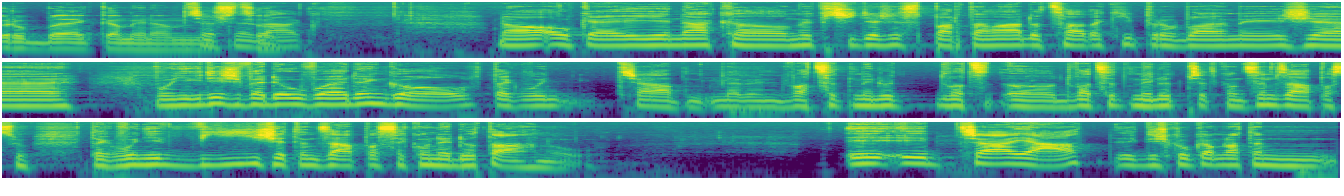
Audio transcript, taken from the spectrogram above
ruble někam jinam, víš Přesně co. tak. No, OK, jinak uh, mi přijde, že Sparta má docela taký problémy, že oni když vedou o jeden gol, tak oni třeba, nevím, 20 minut, 20, uh, 20 minut před koncem zápasu, tak oni ví, že ten zápas jako nedotáhnou. I, I třeba já, když koukám na ten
